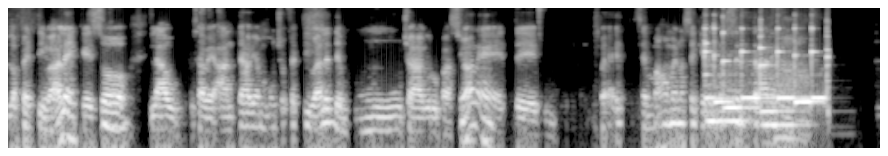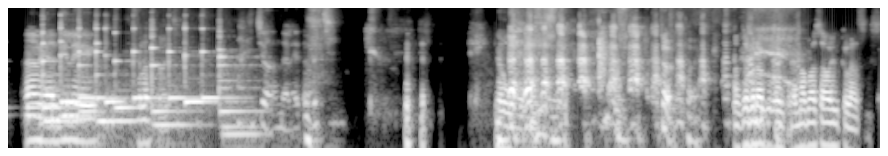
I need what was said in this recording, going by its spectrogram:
los festivales, que eso, la, ¿sabe? antes había muchos festivales de muchas agrupaciones, este, pues, más o menos se quiere concentrar en... Ah, mira, dile, Ay, yo dándole touch. No, no se preocupen, no ha pasado en clases.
